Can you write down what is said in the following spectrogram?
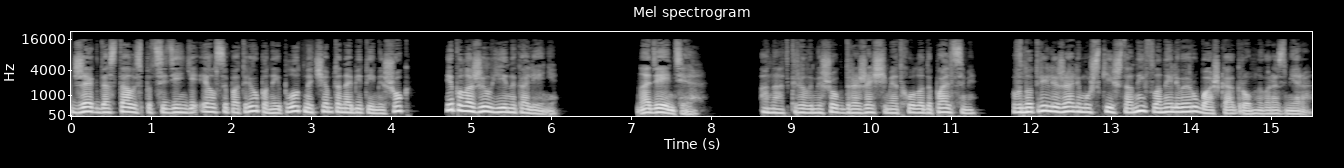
Джек достал из-под сиденья Элсы потрепанный и плотно чем-то набитый мешок и положил ей на колени. «Наденьте». Она открыла мешок дрожащими от холода пальцами, Внутри лежали мужские штаны и фланелевая рубашка огромного размера.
